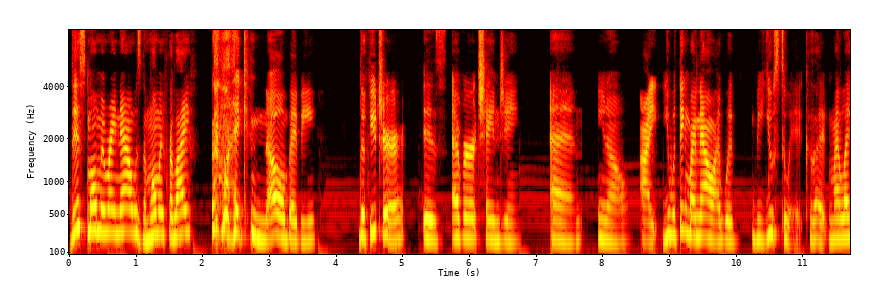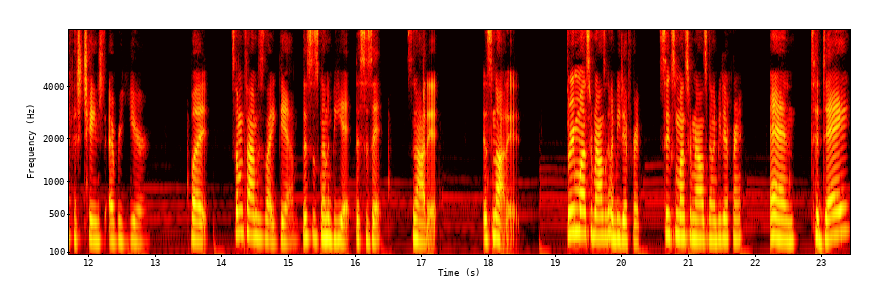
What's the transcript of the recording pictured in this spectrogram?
this moment right now is the moment for life, like, no, baby. The future is ever changing. And, you know, I you would think by now I would be used to it because my life has changed every year. But sometimes it's like, damn, this is gonna be it. This is it. It's not it. It's not it. Three months from now is gonna be different. Six months from now is gonna be different. And today,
